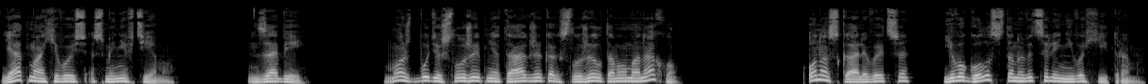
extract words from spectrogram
Я отмахиваюсь, сменив тему. «Забей. Может, будешь служить мне так же, как служил тому монаху?» Он оскаливается, его голос становится лениво хитрым.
